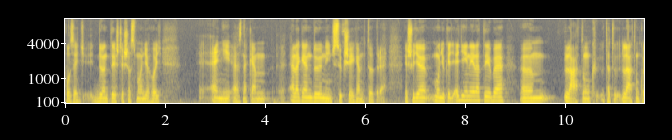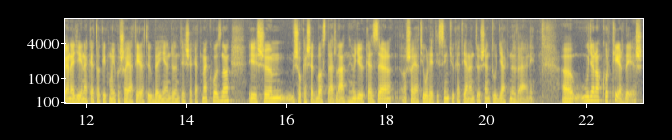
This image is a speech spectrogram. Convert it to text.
hoz egy döntést, és azt mondja, hogy ennyi, ez nekem elegendő, nincs szükségem többre. És ugye mondjuk egy egyén életébe látunk, tehát látunk olyan egyéneket, akik mondjuk a saját életükben ilyen döntéseket meghoznak, és sok esetben azt lehet látni, hogy ők ezzel a saját jóléti szintjüket jelentősen tudják növelni. Ugyanakkor kérdés,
